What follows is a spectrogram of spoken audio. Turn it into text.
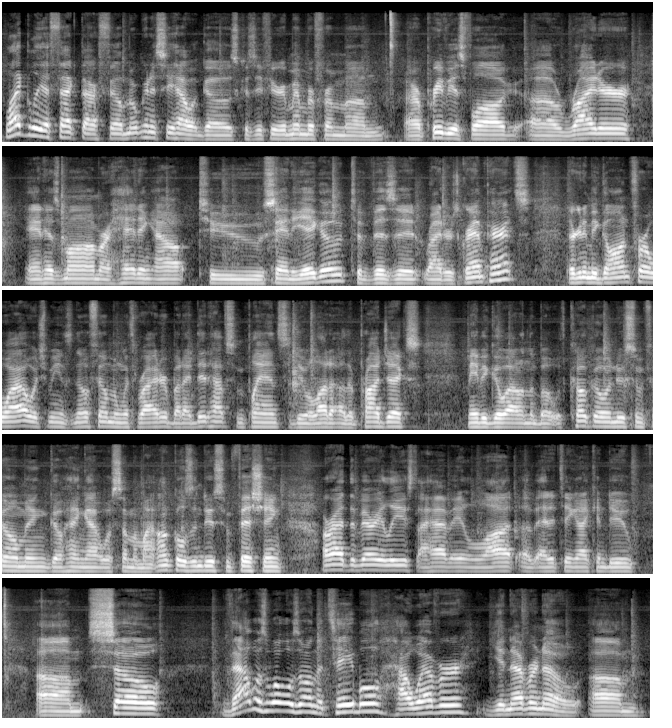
likely affect our film. We're going to see how it goes because if you remember from um, our previous vlog, uh, Ryder and his mom are heading out to San Diego to visit Ryder's grandparents. They're going to be gone for a while, which means no filming with Ryder, but I did have some plans to do a lot of other projects. Maybe go out on the boat with Coco and do some filming, go hang out with some of my uncles and do some fishing, or at the very least, I have a lot of editing I can do. Um, so that was what was on the table. However, you never know. Um,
